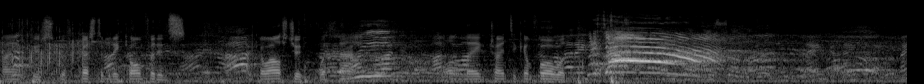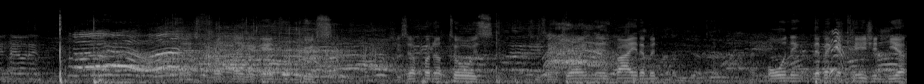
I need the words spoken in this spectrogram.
Fayakus with customary confidence. Kowalczuk with that long leg trying to come forward. Nice front Kus. She's up on her toes. She's enjoying the environment and owning the big occasion here.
